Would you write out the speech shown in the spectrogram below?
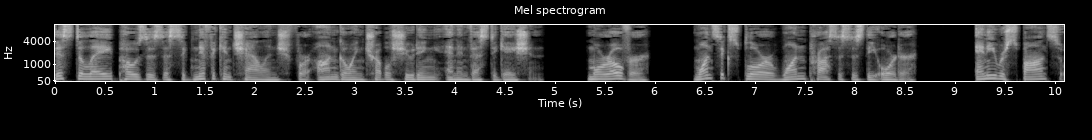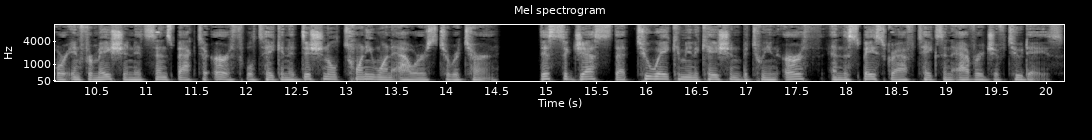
This delay poses a significant challenge for ongoing troubleshooting and investigation. Moreover, once Explorer 1 processes the order, any response or information it sends back to Earth will take an additional 21 hours to return. This suggests that two-way communication between Earth and the spacecraft takes an average of two days.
